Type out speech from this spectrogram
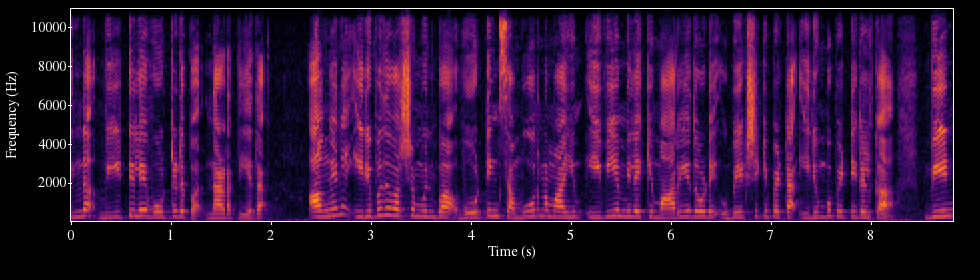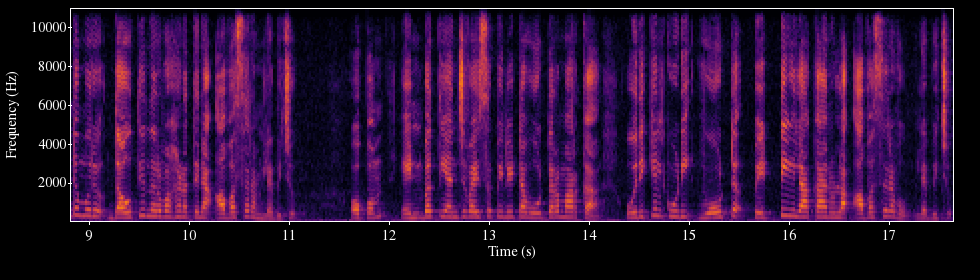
ഇന്ന് വീട്ടിലെ വോട്ടെടുപ്പ് നടത്തിയത്. അങ്ങനെ ഇരുപത് വർഷം മുൻപ് വോട്ടിംഗ് സമ്പൂർണമായും ഇ വി എമ്മിലേക്ക് മാറിയതോടെ ഉപേക്ഷിക്കപ്പെട്ട ഇരുമ്പ് പെട്ടികൾക്ക് വീണ്ടും ഒരു ദൗത്യനിർവഹണത്തിന് അവസരം ലഭിച്ചു. ഒപ്പം എൺപത്തിയഞ്ച് വയസ്സ് പിന്നിട്ട വോട്ടർമാർക്ക് ഒരിക്കൽ കൂടി വോട്ട് പെട്ടിയിലാക്കാനുള്ള അവസരവും ലഭിച്ചു.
